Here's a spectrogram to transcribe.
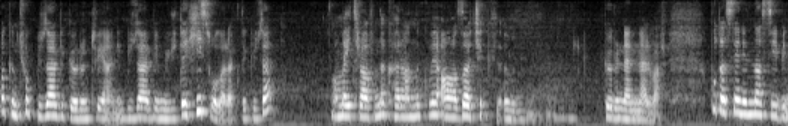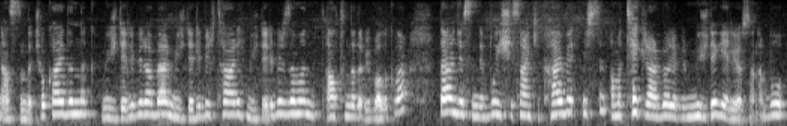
Bakın çok güzel bir görüntü yani, güzel bir müjde, his olarak da güzel. Ama etrafında karanlık ve ağzı açık e, görünenler var. Bu da senin nasibin aslında çok aydınlık, müjdeli bir haber, müjdeli bir tarih, müjdeli bir zaman altında da bir balık var. Daha öncesinde bu işi sanki kaybetmişsin ama tekrar böyle bir müjde geliyor sana. Bu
